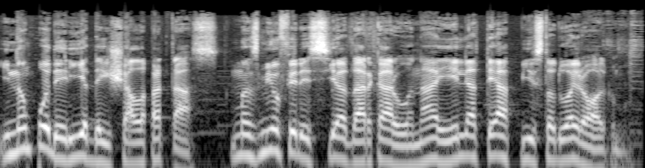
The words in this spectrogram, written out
e não poderia deixá-la para trás, mas me oferecia dar carona a ele até a pista do aeródromo.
